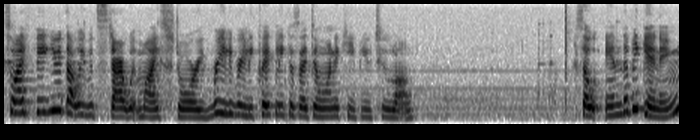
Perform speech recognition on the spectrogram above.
so I figured that we would start with my story really, really quickly because I don't want to keep you too long. So in the beginning,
